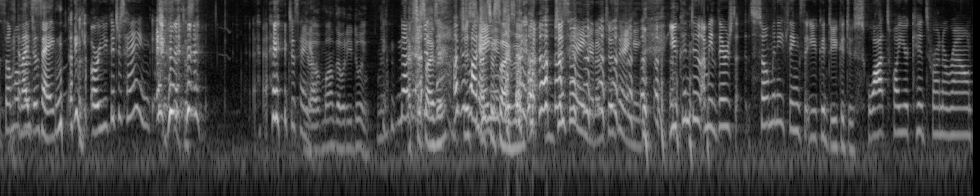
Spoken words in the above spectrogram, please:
Some Can of I us, just hang? or you could just hang. just hang You know, out. mom, Dad, what are you doing? No. Not- Exercising. I'm just just watching. hanging. Exercising. just hanging. I'm just hanging. You can do. I mean, there's so many things that you can do. You could do squats while your kids run around.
